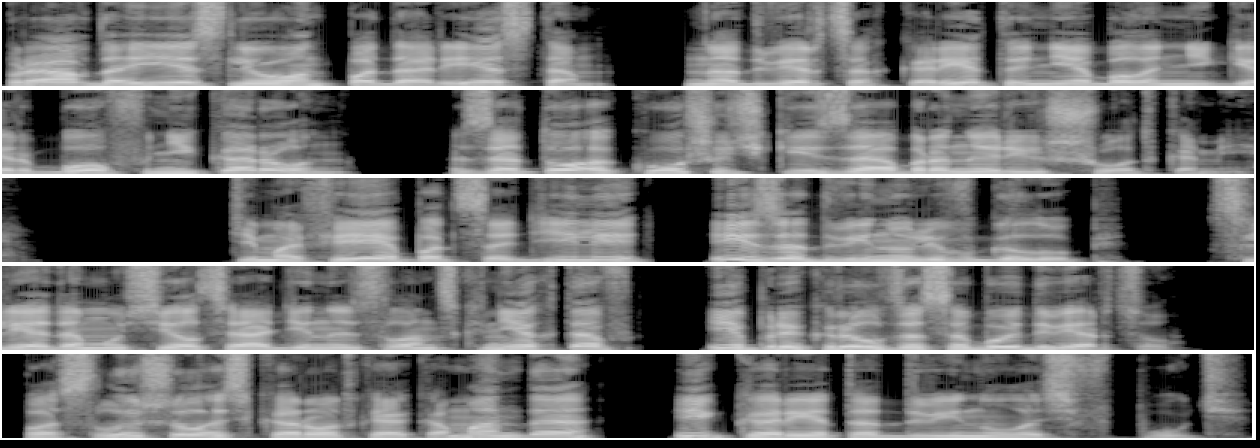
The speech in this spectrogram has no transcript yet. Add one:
Правда, если он под арестом, на дверцах кареты не было ни гербов, ни корон, зато окошечки забраны решетками. Тимофея подсадили и задвинули вглубь. Следом уселся один из ланскнехтов и прикрыл за собой дверцу. Послышалась короткая команда, и карета двинулась в путь.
